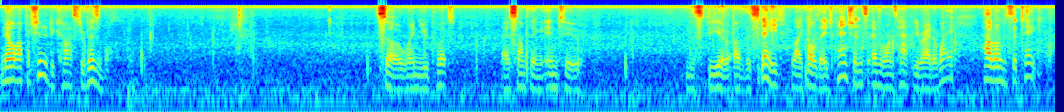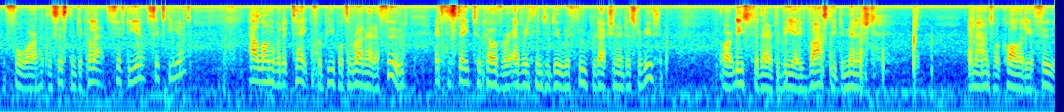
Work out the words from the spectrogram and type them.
no opportunity costs are visible. So when you put uh, something into the sphere of the state, like old age pensions, everyone's happy right away. How long does it take for the system to collapse? 50 years? 60 years? How long would it take for people to run out of food if the state took over everything to do with food production and distribution? Or at least for there to be a vastly diminished amount or quality of food?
